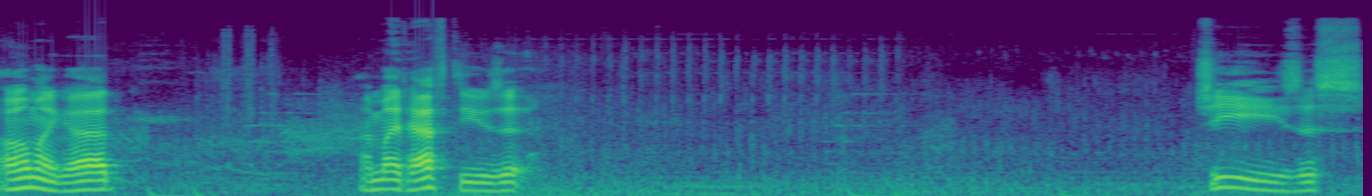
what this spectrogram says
Oh my god. I might have to use it. Jesus.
